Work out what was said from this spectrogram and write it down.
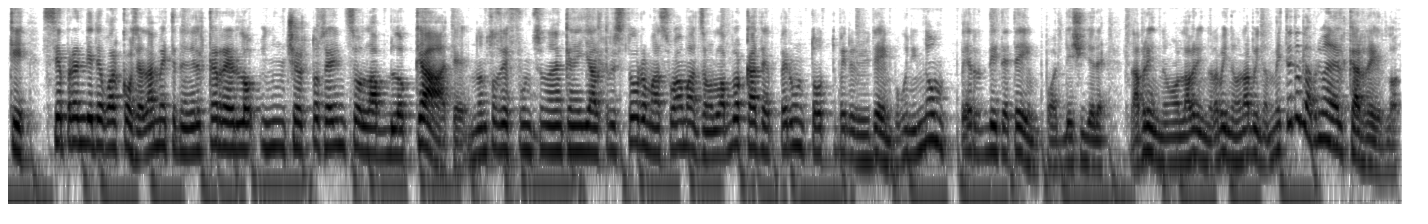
che se prendete qualcosa e la mettete nel carrello, in un certo senso la bloccate. Non so se funziona anche negli altri store, ma su Amazon la bloccate per un tot periodo di tempo, quindi non perdete tempo a decidere la prendo, non la prendo, la prendo, non la prendo, mettetela prima nel carrello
